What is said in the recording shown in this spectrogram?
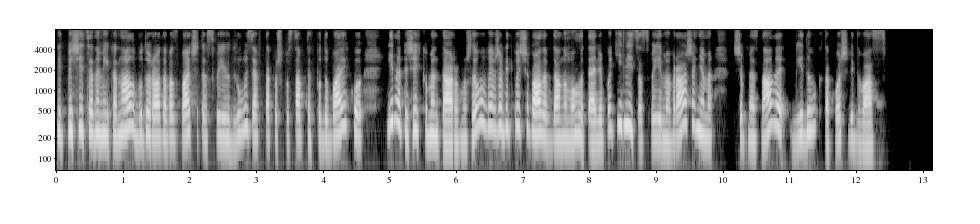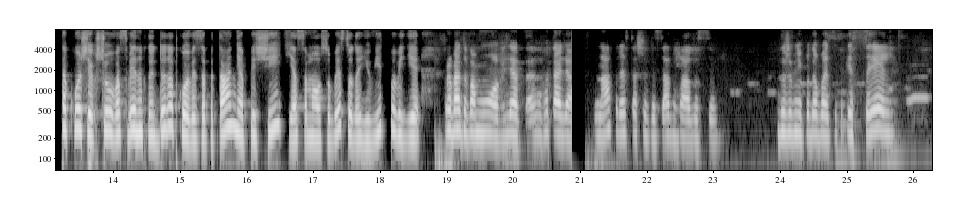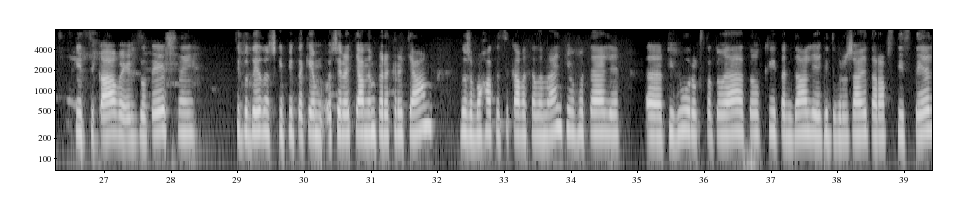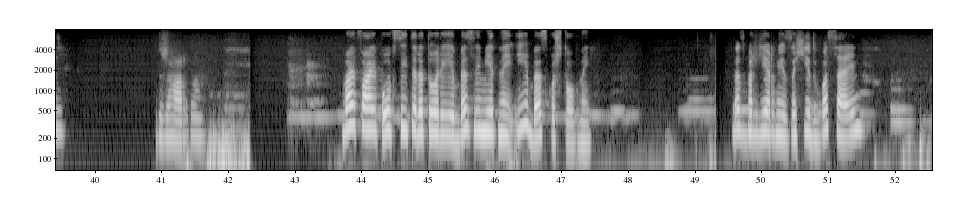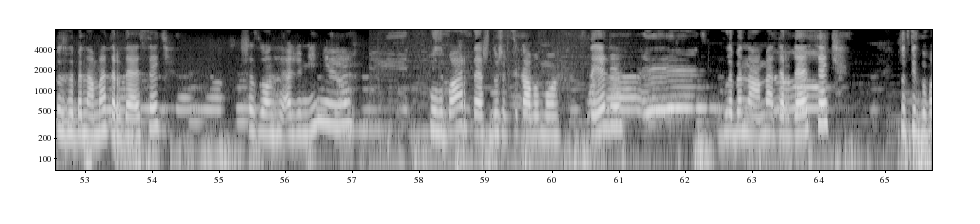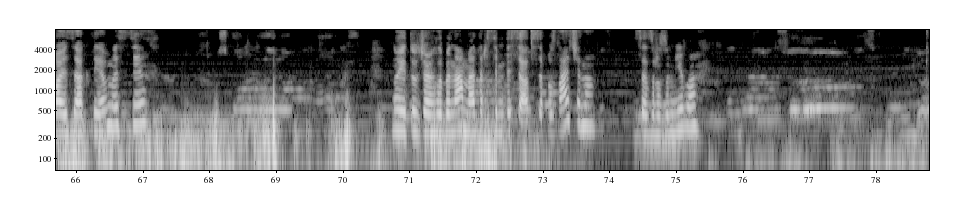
Підпишіться на мій канал, буду рада вас бачити в своїх друзях. Також поставте вподобайку і напишіть коментар. Можливо, ви вже відпочивали в даному готелі. Поділіться своїми враженнями, щоб ми знали відгук також від вас. Також, якщо у вас виникнуть додаткові запитання, пишіть, я сама особисто даю відповіді. Проведу вам огляд е, готеля на 360 градусів. Дуже мені подобається такий стиль, такий цікавий, екзотичний. Ці будиночки під таким очеретяним перекриттям. Дуже багато цікавих елементів в готелі, е, фігурок, статуеток і так далі, які відображають арабський стиль. Дуже гарно. Wi-Fi по всій території безлімітний і безкоштовний. Безбар'єрний захід в басейн. Тут глибина метр десять. Шезлонги алюмінієві. Пул-бар теж дуже в цікавому стилі. Глибина метр десять. Тут відбуваються активності. Ну і тут вже глибина метр сімдесят. Все позначено, все зрозуміло.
